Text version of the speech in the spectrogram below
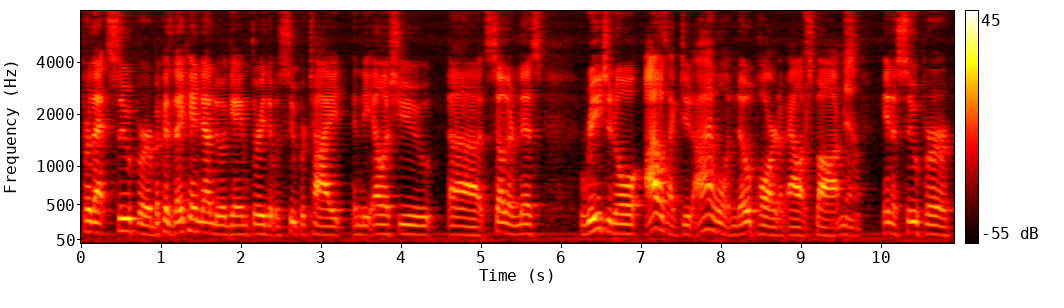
for that super because they came down to a game three that was super tight in the LSU uh, Southern Miss regional. I was like, dude, I want no part of Alex Box No. in a super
